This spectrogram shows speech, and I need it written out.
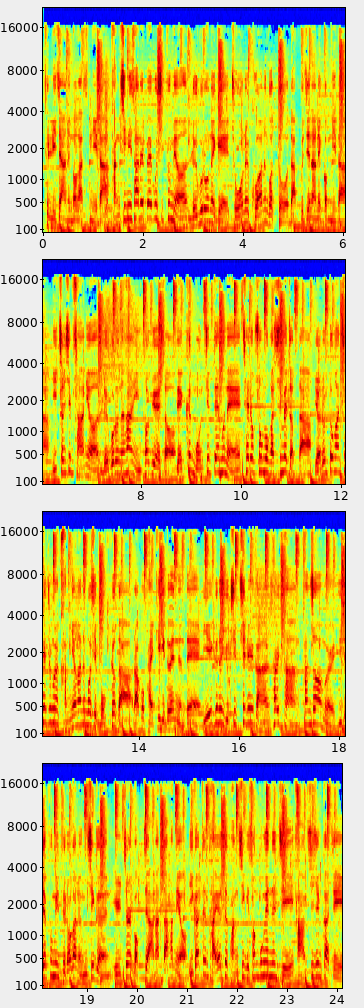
틀리지 않은 것 같습니다. 당신이 살을 빼고 싶으면 르브론에게 조언을 구하는 것도 나쁘진 않을 겁니다. 2014년 르브론은 한 인터뷰에서 내 큰 몸집 때문에 체력 소모가 심해졌다. 여름 동안 체중을 감량하는 것이 목표다. 라고 밝히기도 했는데 이에 그는 67일간 설탕, 탄수화물, 유제품이 들어간 음식은 일절 먹지 않았다 하며 이 같은 다이어트 방식이 성공했는지 다음 시즌까지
